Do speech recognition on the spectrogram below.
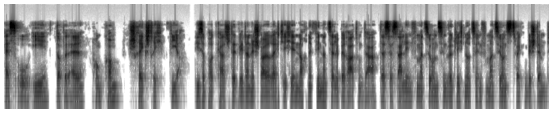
S-O-E-L-L.com-4. Dieser Podcast stellt weder eine steuerrechtliche noch eine finanzielle Beratung dar. Das heißt, alle Informationen sind wirklich nur zu Informationszwecken bestimmt.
